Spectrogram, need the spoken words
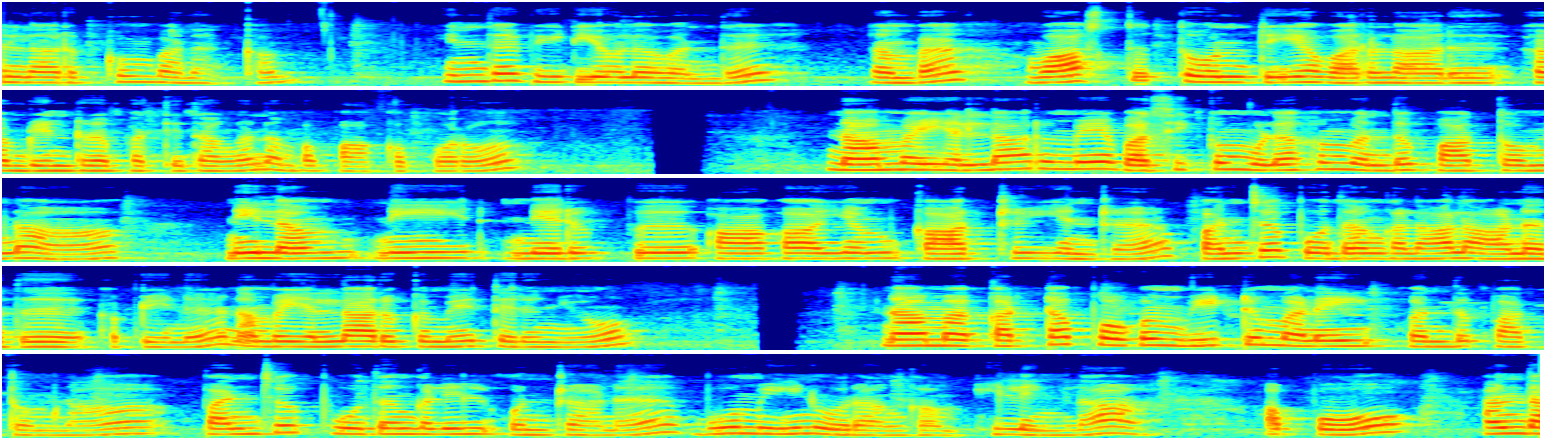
எல்லாருக்கும் வணக்கம். இந்த வீடியோவில் வந்து நம்ம வாஸ்து தோன்றிய வரலாறு அப்படின்ற பற்றி தாங்க நம்ம பார்க்க போகிறோம் நாம் எல்லாருமே வசிக்கும் உலகம் வந்து பார்த்தோம்னா நிலம் நீர் நெருப்பு ஆகாயம் காற்று என்ற பஞ்சபூதங்களால் ஆனது அப்படின்னு நம்ம எல்லாருக்குமே தெரிஞ்சோம் நாம் கட்டப்போகும் வீட்டு மனை வந்து பார்த்தோம்னா பஞ்சபூதங்களில் ஒன்றான பூமியின் ஒரு அங்கம் இல்லைங்களா? அப்போது அந்த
